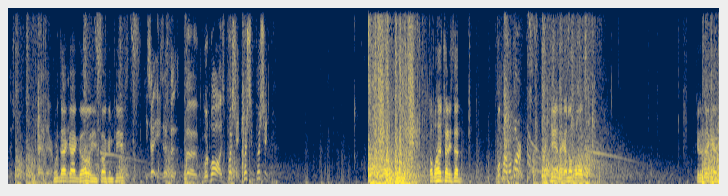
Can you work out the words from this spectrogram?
There's one guy there. Where'd that guy go? He fucking pieced. He's at, he's at the, the wood wall. He's pushing, pushing, pushing. Double headshot, he's dead. One more, one more. I can't, I got no bullets. Get a big guy.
